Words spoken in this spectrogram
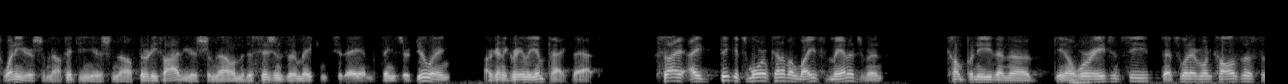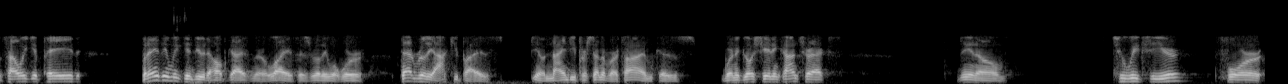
20 years from now, 15 years from now, 35 years from now, and the decisions they're making today and the things they're doing are going to greatly impact that. So I, I think it's more kind of a life management company than a you know we're agency. That's what everyone calls us. That's how we get paid. But anything we can do to help guys in their life is really what we're. That really occupies you know ninety percent of our time because we're negotiating contracts. You know, two weeks a year for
